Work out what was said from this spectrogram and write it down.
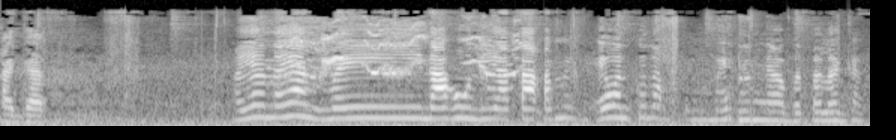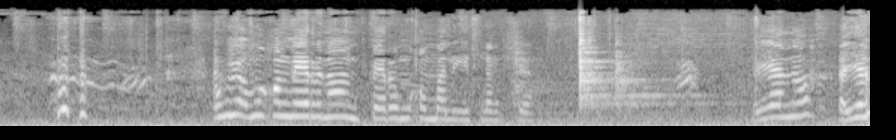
May kakagat. Ayan, ayan, may nahuli yata kami. Ewan ko lang kung meron nga ba talaga. Ay, mukhang meron noon, pero mukhang maliit lang siya. Ayan oh, ayan.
